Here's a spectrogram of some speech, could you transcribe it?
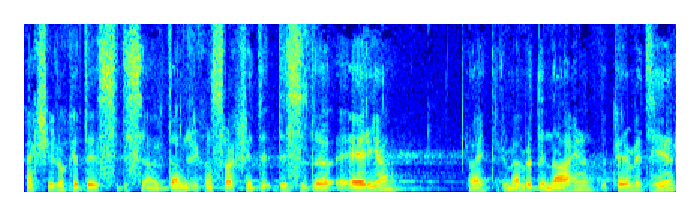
Actually, look at this. this. I've done reconstruction. This is the area, right? Remember the Nile, the pyramids here?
